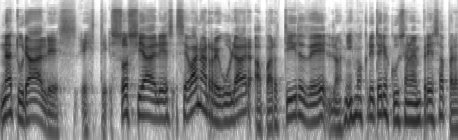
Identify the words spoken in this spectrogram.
naturales, este, sociales, se van a regular a partir de los mismos criterios que usa la empresa para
